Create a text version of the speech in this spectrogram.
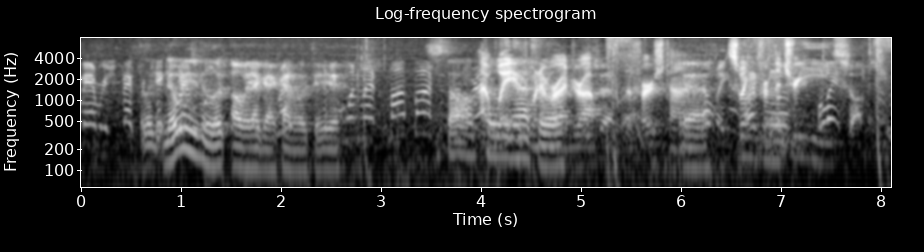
Gotta give Spider-Man respect for Look, taking nobody even look. looked. Oh, that guy kind of looked at you. One less mob boss. Stop. I Totally waved whenever I natural. dropped the first time. Yeah. Swing from the trees. Police officer,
